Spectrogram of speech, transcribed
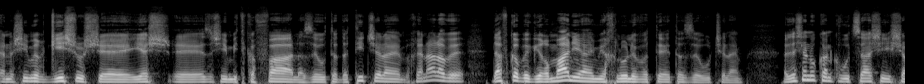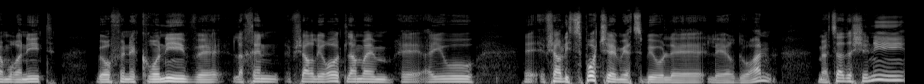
אנשים הרגישו שיש אה, איזושהי מתקפה על הזהות הדתית שלהם וכן הלאה, ודווקא בגרמניה הם יכלו לבטא את הזהות שלהם. אז יש לנו כאן קבוצה שהיא שמרנית, באופן עקרוני, ולכן אפשר לראות למה הם אה, היו, אה, אפשר לצפות שהם יצביעו לארדואן. מהצד השני,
